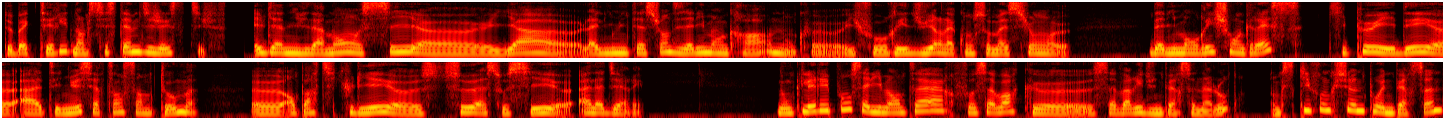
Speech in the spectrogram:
de bactéries dans le système digestif. Et bien évidemment aussi, il y a la limitation des aliments gras. Donc il faut réduire la consommation d'aliments riches en graisse qui peut aider euh, à atténuer certains symptômes, euh, en particulier euh, ceux associés à la diarrhée. Donc les réponses alimentaires, faut savoir que ça varie d'une personne à l'autre. Donc ce qui fonctionne pour une personne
